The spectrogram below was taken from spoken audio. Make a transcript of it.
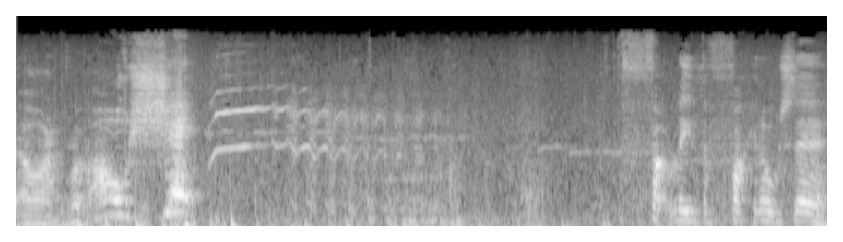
Alright, well, oh shit! Fuck, leave the fucking horse there.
